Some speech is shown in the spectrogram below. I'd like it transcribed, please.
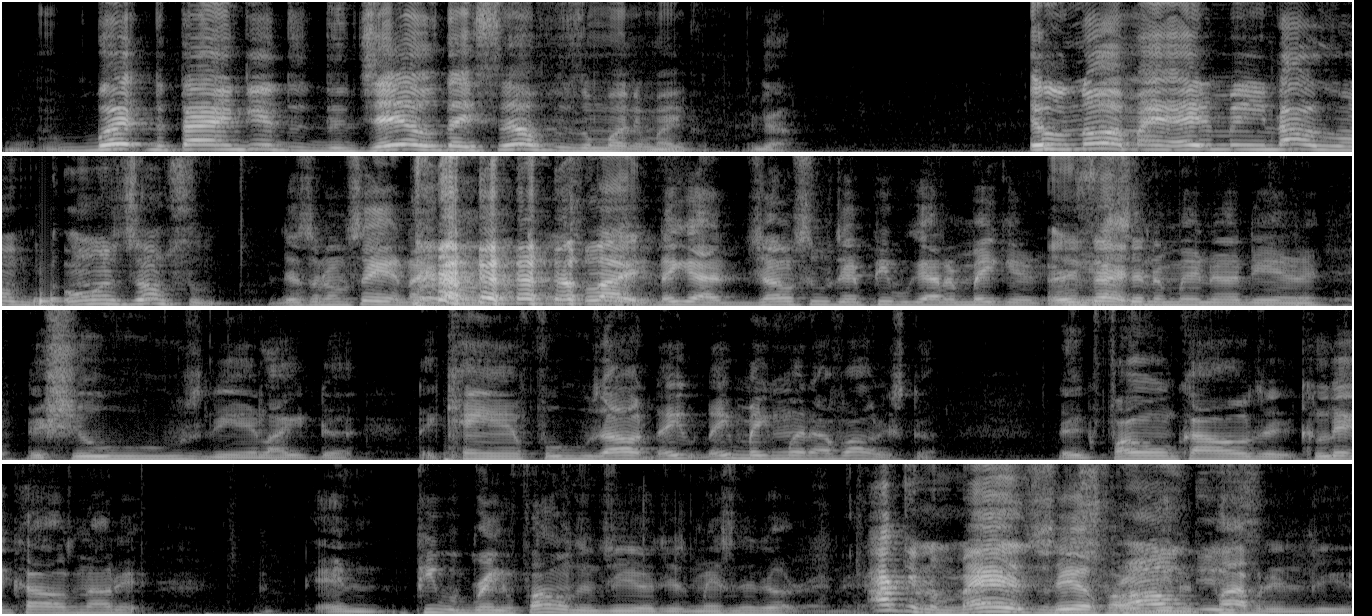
But the thing is, the, jails they self is a moneymaker. Yeah. Illinois made eighty million dollars on orange jumpsuit. That's what I'm saying. Like, um, Like- they got jumpsuits that people got to make and, and send them in there. Then the shoes, then like the the canned foods. All they they make money off all this stuff. The phone calls, the collect calls, and all that. and people bringing phones in jail just messing it up right now. I can imagine Cell the phone getting strongest popular in jail.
